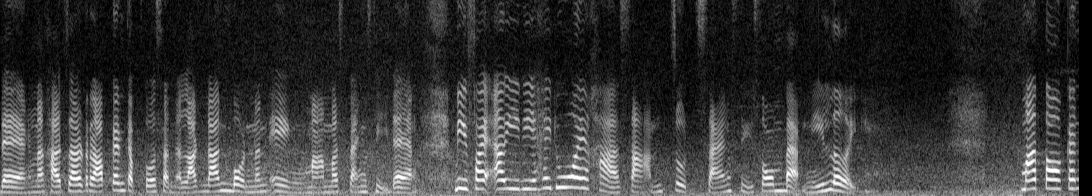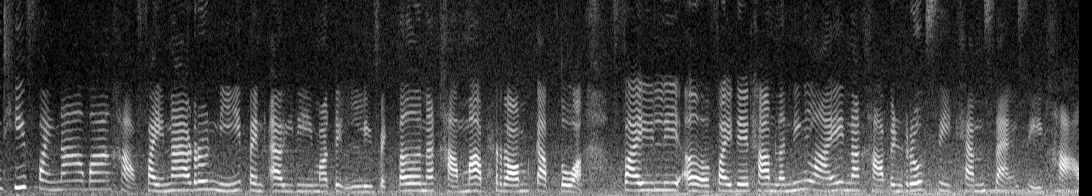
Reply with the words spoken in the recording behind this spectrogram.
แดงนะคะ จะรับกันกับตัวสัญลักษณ์ด้านบนนั่นเอง มามาแสงสีแดง มีไฟ LED ให้ด้วยค่ะ 3 จุดแสงสีส้มแบบนี้เลย มาต่อกันที่ไฟหน้าบ้างค่ะ ไฟหน้ารุ่นนี้เป็น LED Multi Reflector นะคะ มาพร้อมกับตัวไฟเอ่อไฟ Daytime Running Light นะคะ เป็นรูปสีแคมแสงสีขาว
